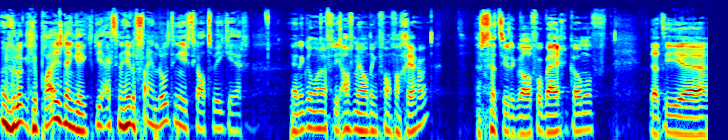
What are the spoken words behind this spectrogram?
een gelukkige prijs denk ik. Die echt een hele fijne loting heeft gehad twee keer. En ik wil nog even die afmelding van Van Gerwen. Dat is natuurlijk wel voorbij gekomen. of Dat hij, eh,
